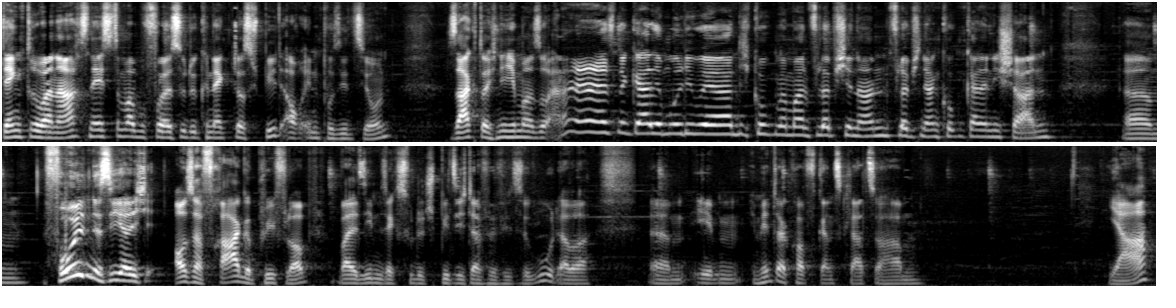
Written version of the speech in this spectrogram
Denkt drüber nach das nächste Mal, bevor ihr Sudo Connectors spielt, auch in Position. Sagt euch nicht immer so, ah, ist eine geile Multiware, ich gucke mir mal ein Flöppchen an. Flöppchen angucken kann ja nicht schaden. Ähm, Folden ist sicherlich außer Frage Preflop, weil 7-6 Suited spielt sich dafür viel zu gut, aber ähm, eben im Hinterkopf ganz klar zu haben, ja,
